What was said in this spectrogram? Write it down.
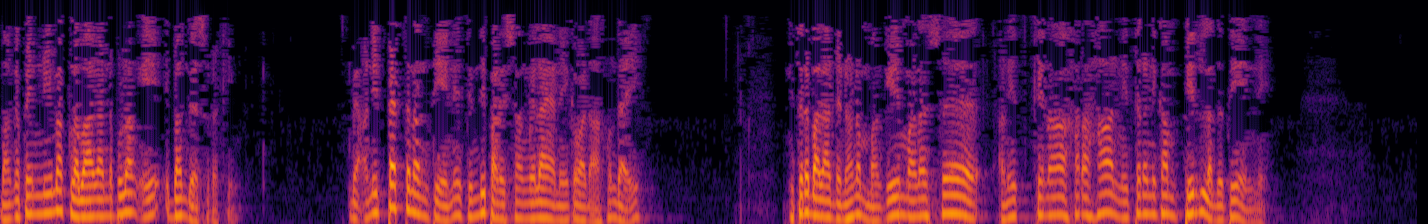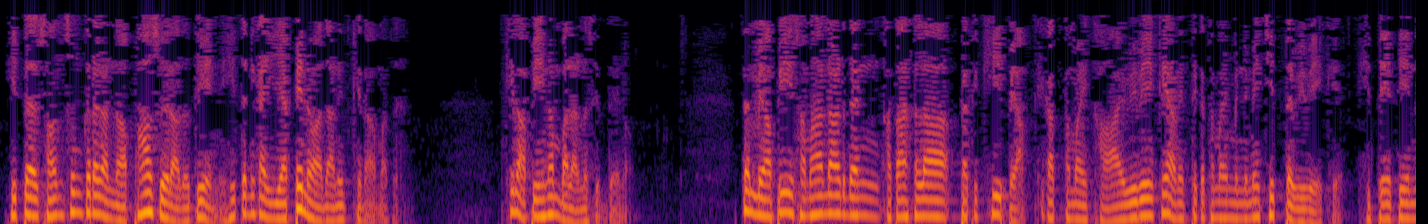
මඟ පෙන්වීමක් ලබා ගන්න පුළුවන් ඒ ඉබඳු ඇසුරකින්. මේ අනිත් පැත්ත නම් තියෙන්නේ එතෙන්දී පරිස්සම් වෙලා යන එක වඩා හොඳයි. නිතර බලන්න වෙනවා නම් මගේ මනස අනිත් කෙනා හරහා නිතර නිකන් පිරලද තියෙන්නේ. හිත සංසුන් කරගන්න අපහසු වෙලාද තියෙන්නේ. හිත නිකන් යැපෙනවද අනිත් කෙනා මත. කියලා අපි එහෙනම් බලන්න සිද්ධ වෙනවා. දැන් මේ අපි සමහරවිට දැන් කතා කළා පැති කීපයක්. එකක් තමයි කාය විවේකය, අනිත් එක තමයි මෙන්න මේ චිත්ත විවේකය. හිතේ තියෙන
